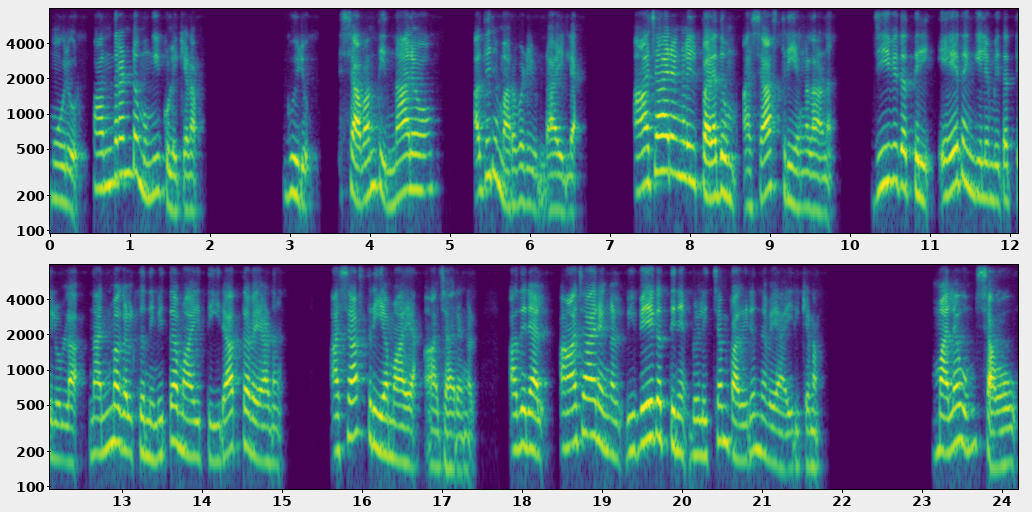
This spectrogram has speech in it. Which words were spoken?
മൂലൂർ പന്ത്രണ്ട് മുങ്ങി കുളിക്കണം. ഗുരു ശവം തിന്നാലോ? അതിന് മറുപടി ഉണ്ടായില്ല. ആചാരങ്ങളിൽ പലതും അശാസ്ത്രീയങ്ങളാണ്. ജീവിതത്തിൽ ഏതെങ്കിലും വിധത്തിലുള്ള നന്മകൾക്ക് നിമിത്തമായി തീരാത്തവയാണ് അശാസ്ത്രീയമായ ആചാരങ്ങൾ. അതിനാൽ ആചാരങ്ങൾ വിവേകത്തിന് വെളിച്ചം പകരുന്നവയായിരിക്കണം. മലവും ശവവും.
